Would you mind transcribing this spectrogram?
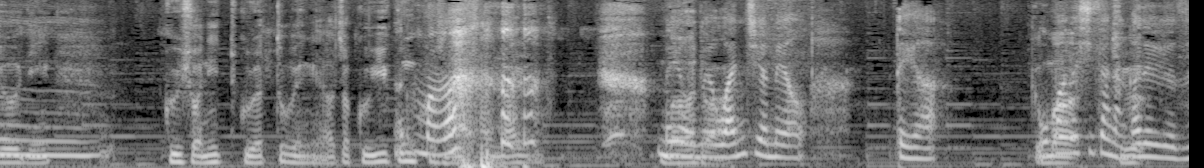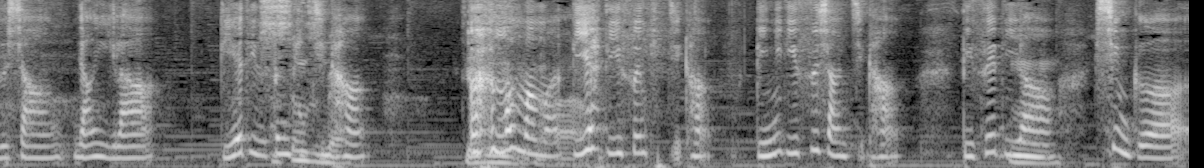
有人嗯，管小人管得多一眼，或者管伊功课没啥啥？没有没有，完全没有。对个，咁么我帮他先生两家头就是想让伊拉，第一点是身体健康，没没没，啊第一点 身体健康，第二点思想健康，第三点啊嗯性格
